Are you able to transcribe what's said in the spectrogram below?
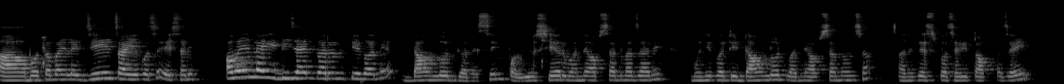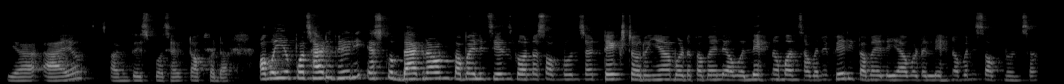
अब तपाईँलाई जे चाहिएको छ यसरी। अब यसलाई डिजाइन गरेर के गर्ने? डाउनलोड गर्ने। सिम्पल यो सेयर भन्ने अप्सनमा जाने। मुनिपट्टि डाउनलोड भन्ने अप्सन हुन्छ अनि त्यस पछाडि टक्क चाहिँ यहाँ आयो अनि त्यस पछाडि टक्क डा। अब यो पछाडि फेरि यसको ब्याकग्राउन्ड तपाईँले चेन्ज गर्न सक्नुहुन्छ टेक्स्टहरू यहाँबाट तपाईँले अब लेख्न मन छ भने फेरि तपाईँले यहाँबाट लेख्न पनि सक्नुहुन्छ।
